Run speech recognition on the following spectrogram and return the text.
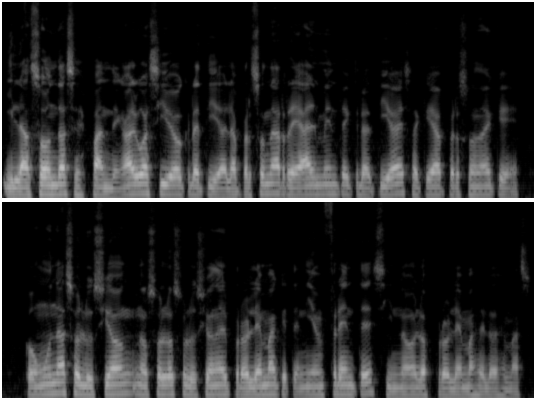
Y las ondas se expanden. Algo así veo creativa. La persona realmente creativa es aquella persona que, con una solución no solo soluciona el problema que tenía enfrente, sino los problemas de los demás.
